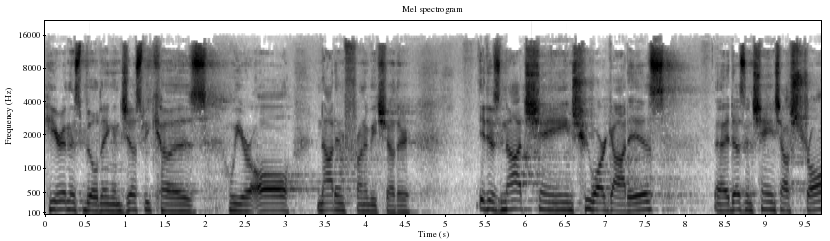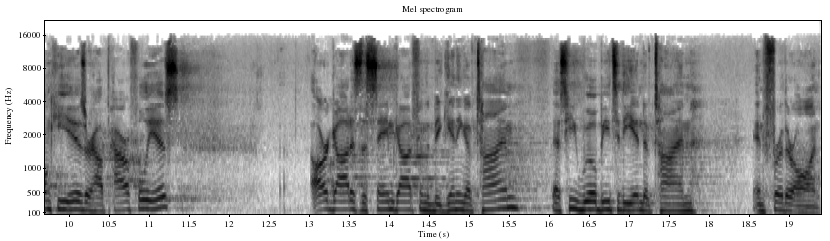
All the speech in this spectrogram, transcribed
here in this building and just because we are all not in front of each other, it does not change who our God is. Uh, it doesn't change how strong He is or how powerful He is. Our God is the same God from the beginning of time as He will be to the end of time and further on.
